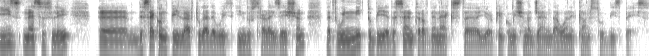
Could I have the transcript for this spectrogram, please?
is necessarily uh, the second pillar, together with industrialization, that will need to be at the center of the next uh, European Commission agenda when it comes to this space.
